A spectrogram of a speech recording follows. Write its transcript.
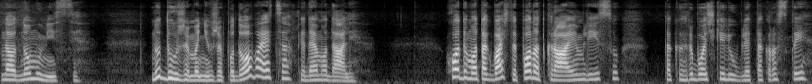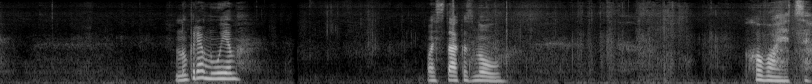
на одному місці. Ну, дуже мені вже подобається. Підемо далі. Ходимо, так, бачите, понад краєм лісу. Так грибочки люблять так рости. Ну, прямуємо. Ось так знову ховається.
